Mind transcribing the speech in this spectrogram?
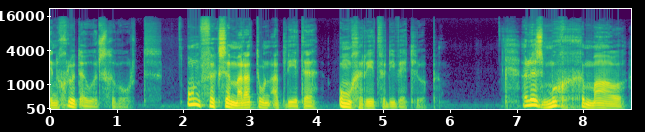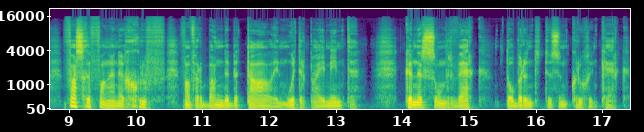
en grootouers geword. Onfikse maratonatlete ongereed vir die wedloop. Hulle is moeg gemaal, vasgevang in 'n groef van verbande betaal en motorpaemente. Kinders sonder werk, dobberend tussen kroeg en kerk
